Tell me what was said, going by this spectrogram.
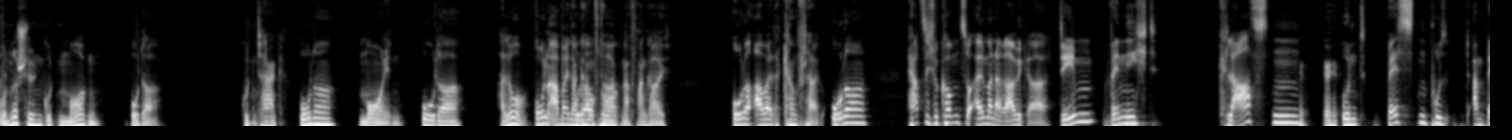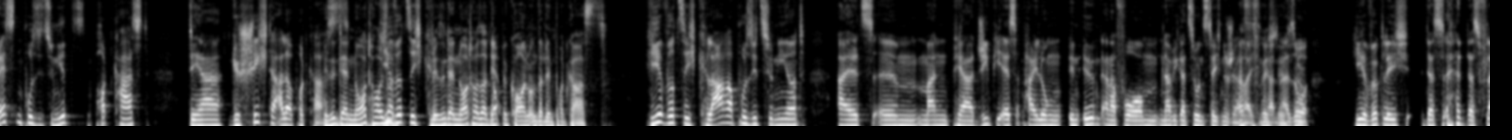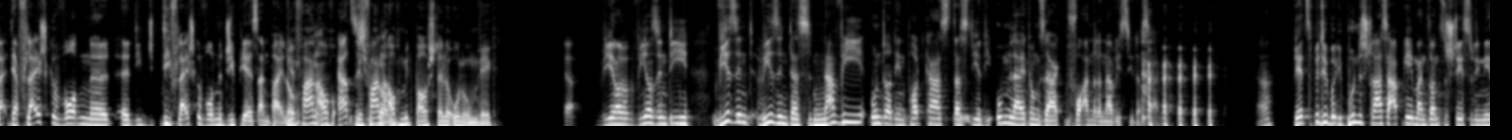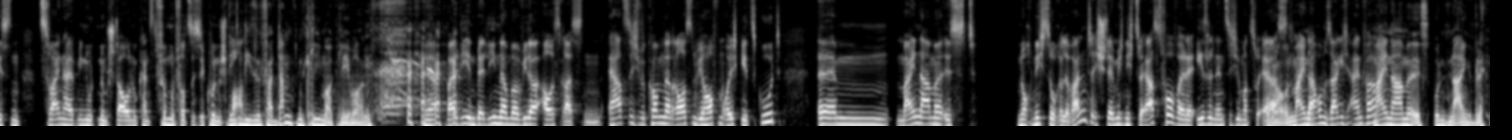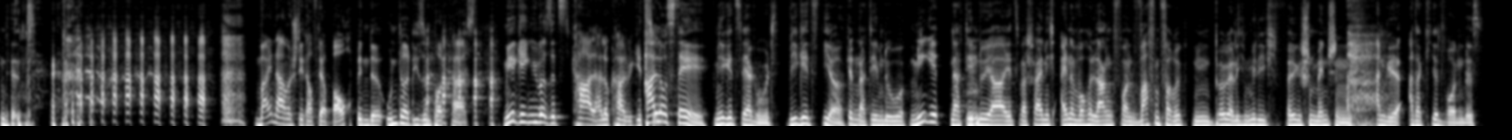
wunderschönen guten Morgen oder guten Tag oder moin oder hallo auch Arbeiterkampftag nach Frankreich. oder Arbeiterkampftag oder herzlich willkommen zu Alman Arabica, dem, wenn nicht klarsten und besten, am besten positioniertesten Podcast der Geschichte aller Podcasts. Wir sind der Nordhäuser, hier wird sich wir sind der Nordhäuser. Doppelkorn unter den Podcasts. Hier wird sich klarer positioniert, als ähm, man per GPS-Peilung in irgendeiner Form navigationstechnisch Das erreichen richtig, kann. Also ja. hier wirklich das, das Fle der fleischgewordene, äh, die, die fleischgewordene GPS-Anpeilung. Wir fahren auch, Herzlich wir fahren willkommen. auch mit Baustelle ohne Umweg. Ja. Wir, wir sind die, wir sind, wir sind das Navi unter den Podcasts, das dir die Umleitung sagt, bevor andere Navis dir das sagen. ja? Jetzt bitte über die Bundesstraße abgeben, ansonsten stehst du die nächsten zweieinhalb Minuten im Stau und du kannst 45 Sekunden Wegen sparen. diesen verdammten Klimaklebern. ja, weil die in Berlin dann mal wieder ausrasten. Herzlich willkommen da draußen, wir hoffen, euch geht's gut. Ähm, mein Name ist noch nicht so relevant. Ich stelle mich nicht zuerst vor, weil der Esel nennt sich immer zuerst. Genau, und meine- Darum sage ich einfach. Mein Name ist unten eingeblendet. mein Name steht auf der Bauchbinde unter diesem Podcast. Mir gegenüber sitzt Karl. Hallo Karl, wie geht's Hallo Stay, mir geht's sehr gut. Wie geht's dir? Genau. Nachdem du, dir? Mir geht nachdem Hm? du ja jetzt wahrscheinlich eine Woche lang von waffenverrückten, bürgerlichen, mittelvölkischen Menschen attackiert worden bist.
